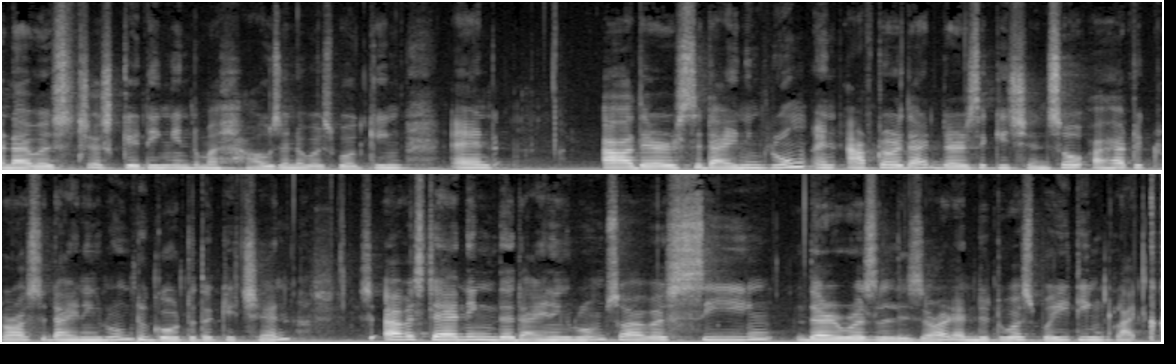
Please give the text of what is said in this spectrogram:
and i was just getting into my house and i was working and uh, there's a dining room and after that there's a kitchen. So i have to cross the dining room to go to the kitchen. So i was standing in the dining room. So i was seeing there was a lizard and it was waiting like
